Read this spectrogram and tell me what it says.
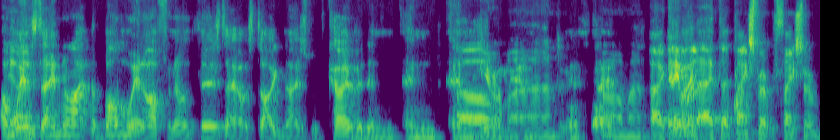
on yeah. Wednesday night, the bomb went off, and on Thursday, I was diagnosed with COVID, and and and Oh, here I am. Yeah, so Oh man. Okay. Anyway. well, uh, th- thanks for thanks for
